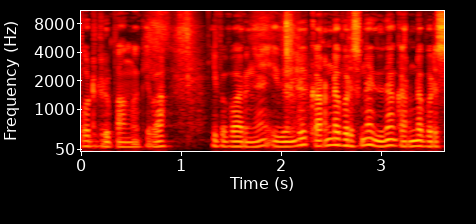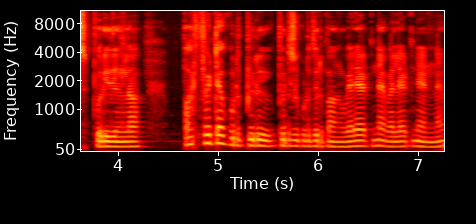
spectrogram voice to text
போட்டுட்ருப்பாங்க ஓகேவா இப்போ பாருங்கள் இது வந்து கரண்ட் அஃபேர்ஸ்னால் இதுதான் கரண்ட் அஃபேர்ஸ் புரியுதுங்களா? பர்ஃபெக்டாக குறி பிரி பிரித்து கொடுத்துருப்பாங்க. விளையாட்டுனா விளையாட்டுனா என்ன?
